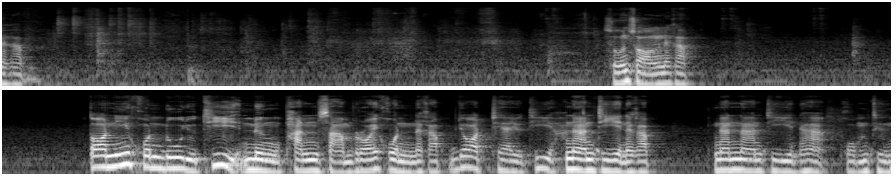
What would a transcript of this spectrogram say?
นะครับศูนย์สองนะครับ ตอนนี้คนดูอยู่ที่หนึ่งพันสามร้อยคนนะครับ ยอดแชร์อยู่ที่นานทีนะครับ นานๆทีนะฮะผมถึง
